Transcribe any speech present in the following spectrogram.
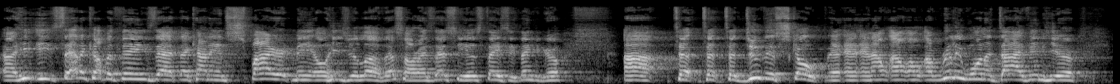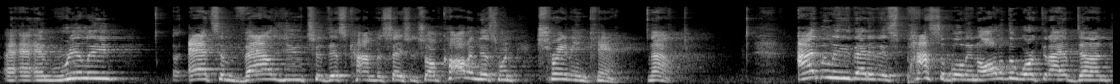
uh, he, he, said a couple things that, that kind of inspired me. Oh, he's your love. That's all right. There she is, Stacy. Thank you, girl. Uh, to, to, to do this scope. And, and I, I, I really want to dive in here and, and really add some value to this conversation. So I'm calling this one training camp. Now, I believe that it is possible in all of the work that I have done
